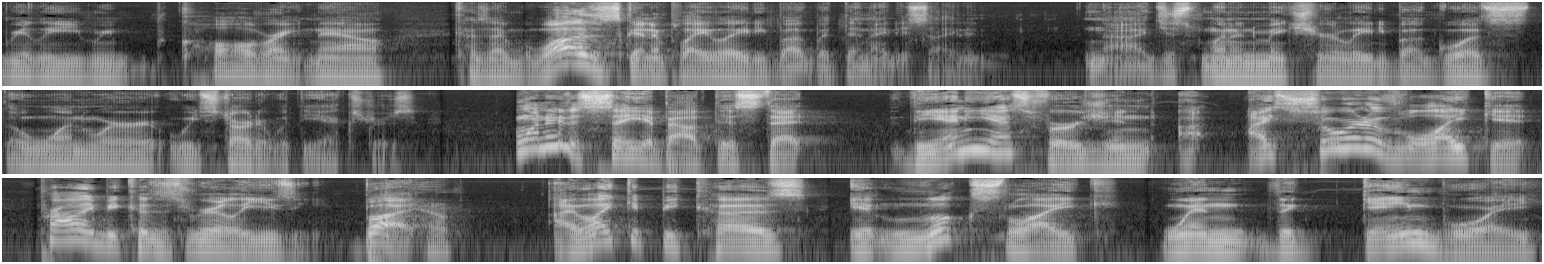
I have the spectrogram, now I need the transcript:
really recall right now because I was going to play Ladybug, but then I decided no, I just wanted to make sure Ladybug was the one where we started with the extras. I wanted to say about this that the NES version, I, I sort of like it, probably because it's really easy, but Yeah. I like it because it looks like when the Game Boy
